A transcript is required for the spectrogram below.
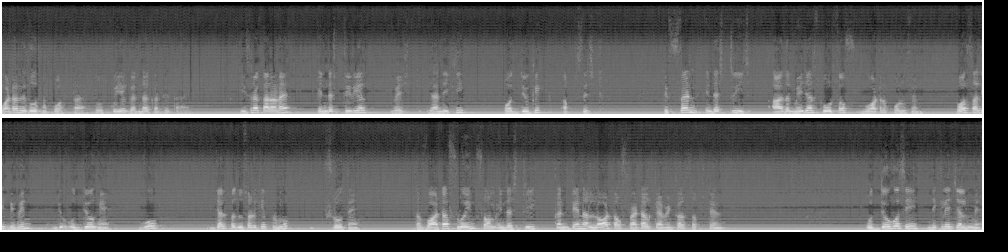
वाटर रिसोर्स में पहुँचता है तो उसको ये गंदा कर देता है। तीसरा कारण है इंडस्ट्रियल वेस्ट यानी कि औद्योगिक अपशिष्ट। Different industries are the major source of water pollution बहुत सारी विभिन्न जो उद्योग हैं, वो जल प्रदूषण के प्रमुख स्रोत हैं। The water flowing from industry contain a lot of fatal chemical substance उद्योगों से निकले जल में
